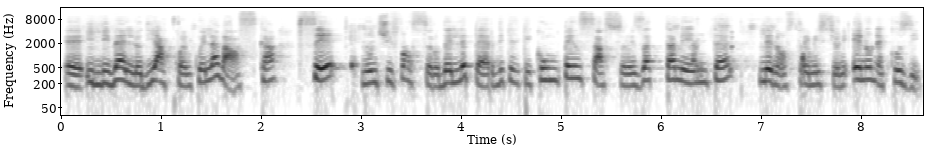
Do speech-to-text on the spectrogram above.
eh, il livello di acqua in quella vasca se non ci fossero delle perdite che compensassero esattamente le nostre emissioni. E non è così.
